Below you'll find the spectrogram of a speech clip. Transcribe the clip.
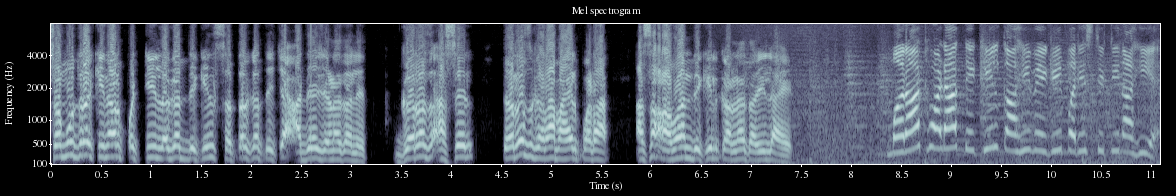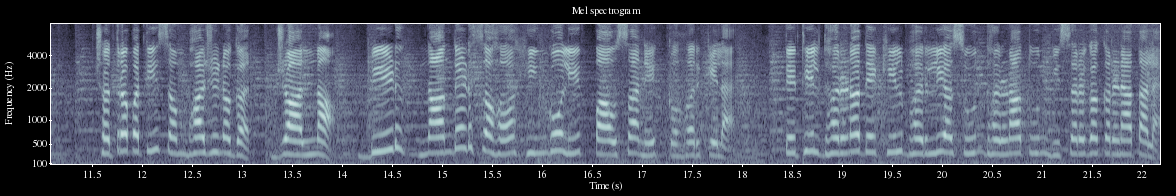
समुद्र किनारपट्टी लगत देखील सतर्कतेचे आदेश देण्यात आलेत. गरज असेल तरच घराबाहेर पडा असं आवाहन देखील करण्यात आलेलं आहे. मराठवाड्यात देखील काही वेगळी परिस्थिती नाहीये. छत्रपती संभाजीनगर जालना बीड नांदेडसह हिंगोलीत पावसाने कहर केलाय. तेथील धरणं देखील भरली असून धरणातून विसर्ग करण्यात आलाय.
